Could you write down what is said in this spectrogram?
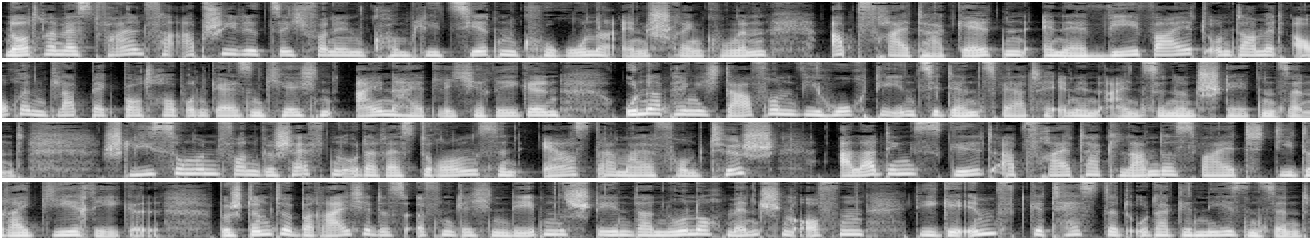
Nordrhein-Westfalen verabschiedet sich von den komplizierten Corona-Einschränkungen. Ab Freitag gelten NRW-weit und damit auch in Gladbeck, Bottrop und Gelsenkirchen einheitliche Regeln, unabhängig davon, wie hoch die Inzidenzwerte in den einzelnen Städten sind. Schließungen von Geschäften oder Restaurants sind erst einmal vom Tisch. Allerdings gilt ab Freitag landesweit die 3G-Regel. Bestimmte Bereiche Bereiche des öffentlichen Lebens stehen da nur noch Menschen offen, die geimpft, getestet oder genesen sind.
